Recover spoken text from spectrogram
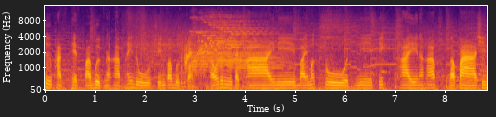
คือผัดเผ็ดปลาบึกนะครับ ให้ดูชิ้นปลาบึกก่อนเขาจะมีกระชาย มีใบมะกรูด มีพริกไทยนะครับ แล้วปลาชิ้น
